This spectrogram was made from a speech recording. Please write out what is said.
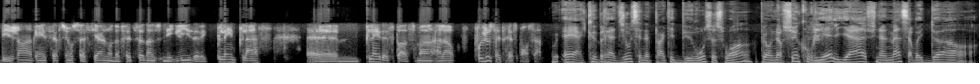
des gens en réinsertion sociale. On a fait ça dans une église avec plein de places. Euh, plein d'espacements. Alors, faut juste être responsable. Oui. à Cube Radio, c'est notre partie de bureau ce soir. Puis on a reçu un courriel hier. Finalement, ça va être dehors.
